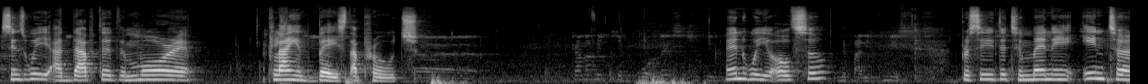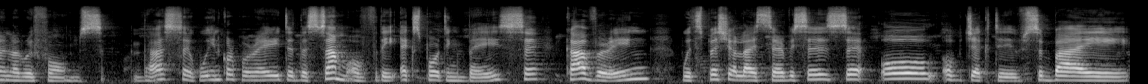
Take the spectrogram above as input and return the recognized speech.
since we adapted a more client-based approach. And we also proceeded to many internal reforms. Thus, uh, we incorporated the sum of the exporting base, uh, covering with specialized services uh, all objectives by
